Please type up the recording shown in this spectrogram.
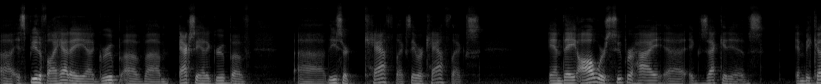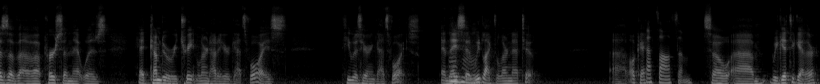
uh, it's beautiful. I had a, a group of um, actually had a group of uh, these are Catholics. They were Catholics, and they all were super high uh, executives. And because of, of a person that was had come to a retreat and learned how to hear God's voice, he was hearing God's voice. And they said, "We'd like to learn that too." Uh, okay. That's awesome. So um, we get together,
